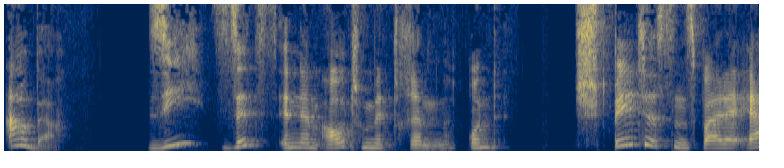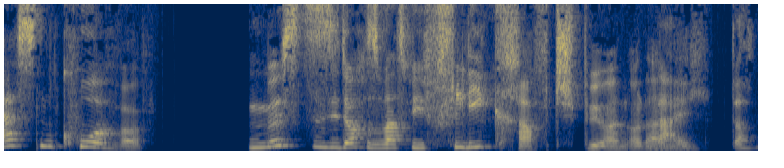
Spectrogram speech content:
Aber Sie sitzt in dem Auto mit drin und spätestens bei der ersten Kurve müsste sie doch sowas wie Fliehkraft spüren, oder Nein, nicht? das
